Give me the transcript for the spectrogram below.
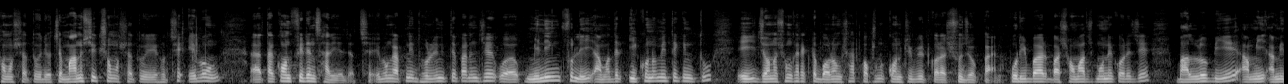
সমস্যা তৈরি হচ্ছে মানসিক সমস্যা তৈরি হচ্ছে এবং তার কনফিডেন্স হারিয়ে যাচ্ছে। এবং আপনি ধরে নিতে পারেন যে মিনিংফুলি আমাদের ইকোনমিতে কিন্তু এই জনসংখ্যার একটা বড় অংশ আর কখনো কন্ট্রিবিউট করার সুযোগ পায় না। পরিবার বা সমাজ মনে করে যে বাল্য বিয়ে আমি আমি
